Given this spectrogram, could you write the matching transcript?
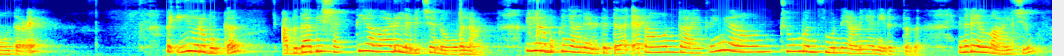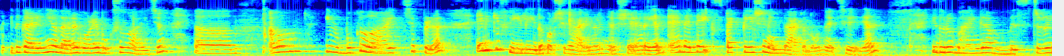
ഓദറെ അപ്പം ഈ ഒരു ബുക്ക് അബുദാബി ശക്തി അവാർഡ് ലഭിച്ച നോവലാണ്. ഈ ഒരു ബുക്ക് ഞാൻ എടുത്തിട്ട് around I think around two months മുന്നെയാണ് ഞാൻ എടുത്തത്. എന്നിട്ട് ഞാൻ വായിച്ചു. ഇത് കഴിഞ്ഞ് വേറെ കുറേ ബുക്സും വായിച്ചു. അപ്പം ഈ ബുക്ക് വായിച്ചപ്പോൾ എനിക്ക് ഫീൽ ചെയ്ത കുറച്ച് കാര്യങ്ങൾ ഞാൻ ഷെയർ ചെയ്യാം. ആൻഡ് എന്റെ എക്സ്പെക്റ്റേഷൻ എന്തായിരുന്നു എന്ന് വെച്ച് കഴിഞ്ഞാൽ ഇതൊരു ഭയങ്കര മിസ്റ്ററി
